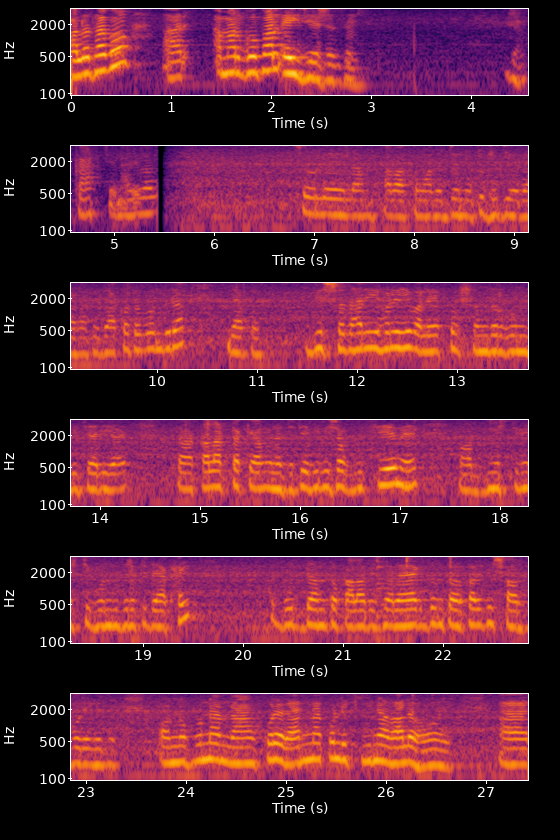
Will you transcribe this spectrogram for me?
ভালো থাকো। আর আমার গোপাল এই যে এসেছে। যা কাটছে না রে বাবা। চলে এলাম আবার তোমাদের জন্য একটু ভিডিও দেখাতে। দেখো তো বন্ধুরা দেখো দৃশ্যধারী হলেই বলে খুব সুন্দর গুণ বিচারি হয়। তা কালারটা কেমন হয়েছে? টেবিলে সব গুছিয়ে এনে আমার মিষ্টি মিষ্টি বন্ধুদের একটু দেখাই। দুর্দান্ত কালার এসে একদম তরকারিতে সর পড়ে গেছে। অন্নপূর্ণা না করে রান্না করলে কী না ভালো হয়। আর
